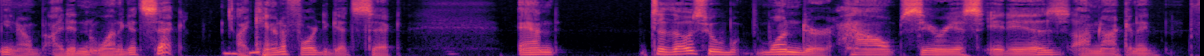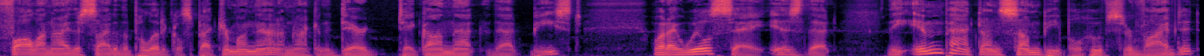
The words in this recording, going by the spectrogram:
you know, I didn't want to get sick. Mm-hmm. I can't afford to get sick. And to those who wonder how serious it is, I'm not going to fall on either side of the political spectrum on that. I'm not going to dare take on that that beast. What I will say is that the impact on some people who've survived it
